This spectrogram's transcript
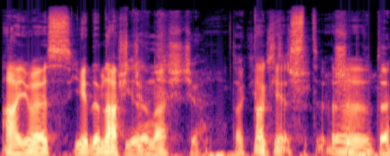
iOS 11. 11. Tak, Tak jest. jest. Szybko E, te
